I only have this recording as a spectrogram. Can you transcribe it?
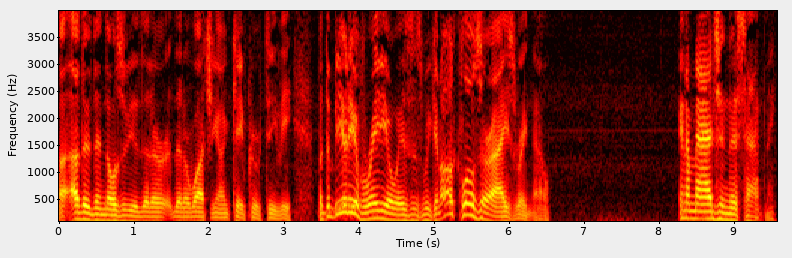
Uh, other than those of you that are that are watching on Cave Crew TV, but the beauty of radio is is we can all close our eyes right now and imagine this happening.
